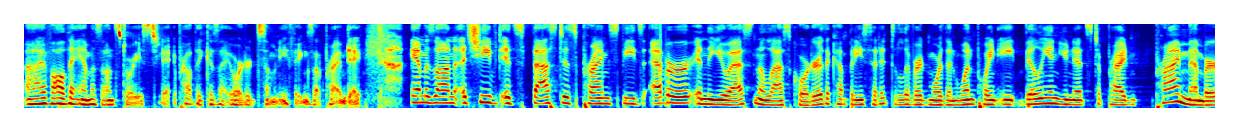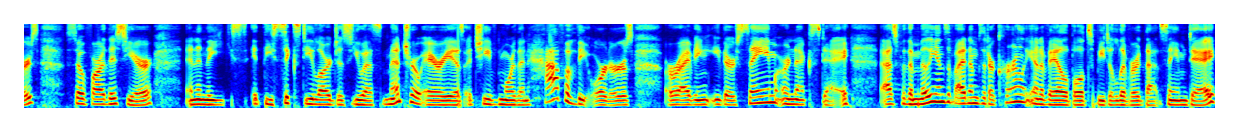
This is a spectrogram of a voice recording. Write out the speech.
I have all the Amazon stories today, probably because I ordered so many things on Prime Day. Amazon achieved its fastest Prime speeds ever in the US in the last quarter. The company said it delivered more than 1.8 billion units to Prime, Prime members so far this year. And in the, the 60 largest US metro areas, achieved more than half of the orders arriving either same or next day. As for the millions of items that are currently unavailable to be delivered that same day,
